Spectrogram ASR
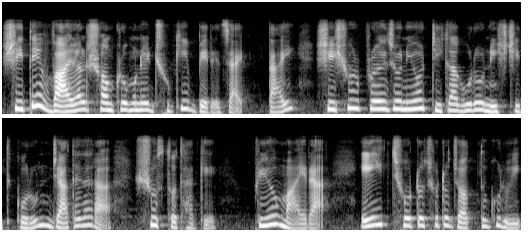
শীতে ভাইরাল সংক্রমণের ঝুঁকি বেড়ে যায়, তাই শিশুর প্রয়োজনীয় টিকাগুলো নিশ্চিত করুন যাতে তারা সুস্থ থাকে। প্রিয় মায়েরা, এই ছোট ছোট যত্নগুলোই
